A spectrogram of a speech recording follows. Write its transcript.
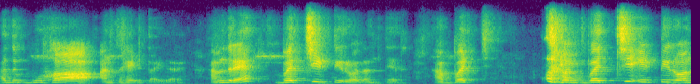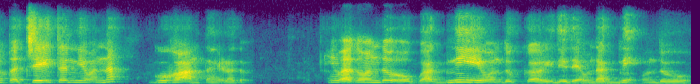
ಅದು ಗುಹಾ ಅಂತ ಹೇಳ್ತಾ ಇದ್ದಾರೆ. ಅಂದ್ರೆ ಬಚ್ಚಿ ಇಟ್ಟಿರೋದಂತೆ ಅದು. ಆ ಬಚ್ಚಿ ಬಚ್ಚಿ ಇಟ್ಟಿರುವಂತ ಚೈತನ್ಯವನ್ನ ಗುಹಾ ಅಂತ ಹೇಳೋದು. ಇವಾಗ ಒಂದು ಅಗ್ನಿ ಒಂದು ಕ ಇದಿದೆ, ಒಂದು ಅಗ್ನಿ, ಒಂದು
